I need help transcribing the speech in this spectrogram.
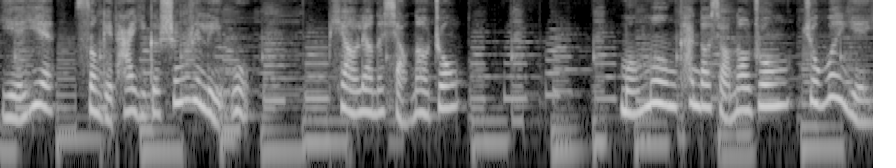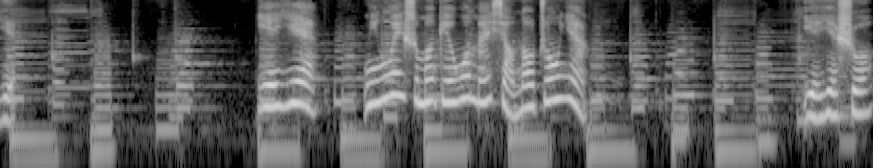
爷爷送给她一个生日礼物——漂亮的小闹钟。萌萌看到小闹钟，就问爷爷：“爷爷，您为什么给我买小闹钟呀？”爷爷说：“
